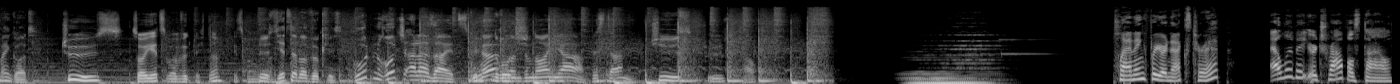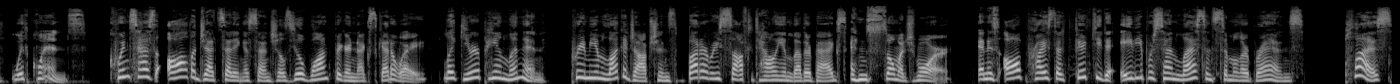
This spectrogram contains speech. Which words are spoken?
Mein Gott. Tschüss. So, jetzt aber wirklich, ne? Jetzt machen wir Tschüss, jetzt aber wirklich. Guten Rutsch allerseits. Wir Guten hören Rutsch. uns im neuen Jahr. Bis dann. Tschüss. Tschüss. Ciao. Planning for your next trip? Elevate your travel style with Quince. Quince has all the jet setting essentials you'll want for your next getaway, like European linen, premium luggage options, buttery soft Italian leather bags, and so much more. And is all priced at 50 to 80% less than similar brands. Plus,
